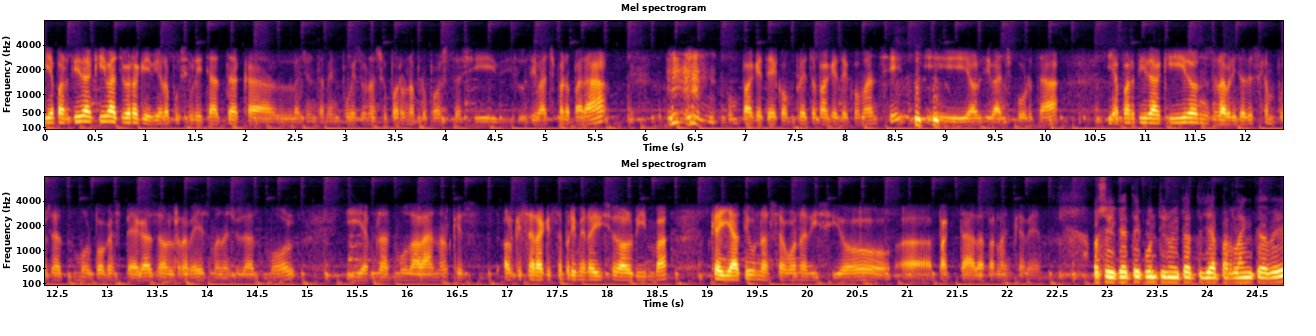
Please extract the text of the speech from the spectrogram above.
I a partir d'aquí vaig veure que hi havia la possibilitat de que l'Ajuntament pogués donar suport a una proposta així. Els hi vaig preparar un paquete completo, paquete comanci, i els hi vaig portar. I a partir d'aquí, doncs, la veritat és que han posat molt poques pegues, al revés, m'han ajudat molt, i hem anat modelant el que, és, el que serà aquesta primera edició del Bimba, que ja té una segona edició eh, pactada per l'any que ve. O sigui que té continuïtat ja per l'any que ve,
